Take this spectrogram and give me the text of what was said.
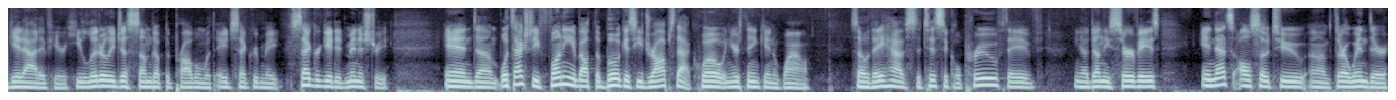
get out of here. He literally just summed up the problem with age segregated ministry. And um, what's actually funny about the book is he drops that quote, and you're thinking, wow. So they have statistical proof. They've you know done these surveys, and that's also to um, throw in there.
